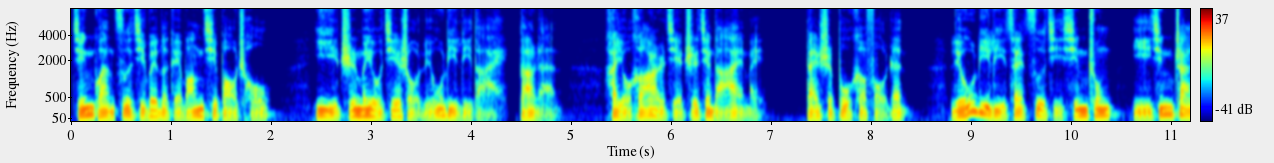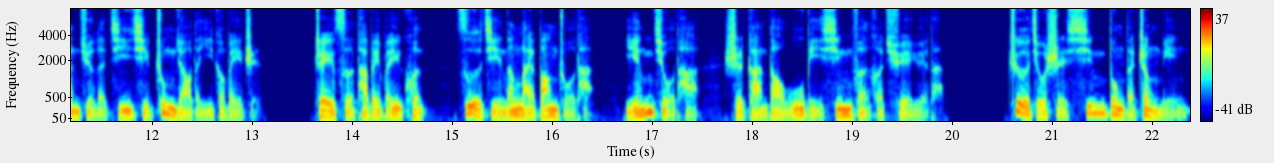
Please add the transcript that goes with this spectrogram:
尽管自己为了给王琦报仇，一直没有接受刘丽丽的爱，当然还有和二姐之间的暧昧，但是不可否认，刘丽丽在自己心中已经占据了极其重要的一个位置。这次她被围困，自己能来帮助她、营救她，是感到无比兴奋和雀跃的。这就是心动的证明。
